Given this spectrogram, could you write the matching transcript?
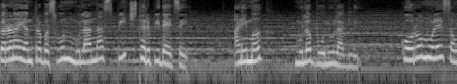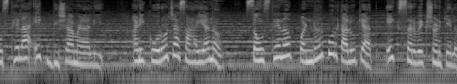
कर्णयंत्र बसवून मुलांना स्पीच थेरपी द्यायचे. आणि मग मुलं बोलू लागली. कोरोमुळे संस्थेला एक दिशा मिळाली आणि कोरोच्या सहाय्यानं संस्थेनं पंढरपूर तालुक्यात एक सर्वेक्षण केलं.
